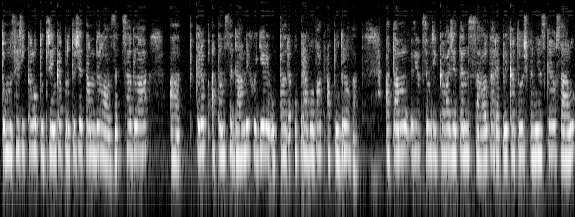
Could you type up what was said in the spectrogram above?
tomu se říkalo pudřenka, protože tam byla zrcadla a krb a tam se dámy chodily upravovat a pudrovat. A tam, jak jsem říkala, že ten sál, ta replika toho španělského sálu,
